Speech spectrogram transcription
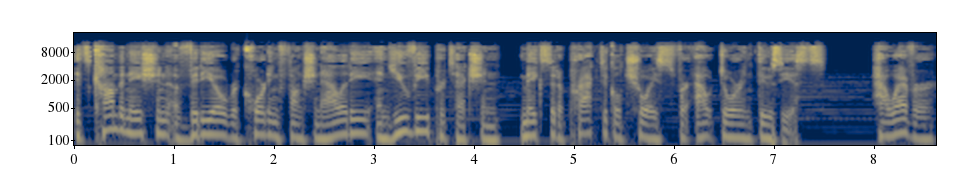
Its combination of video recording functionality and UV protection makes it a practical choice for outdoor enthusiasts. However,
